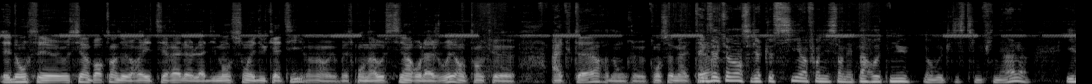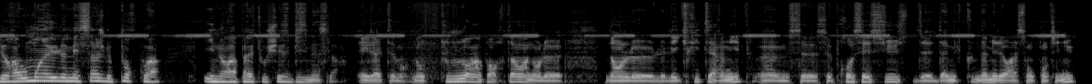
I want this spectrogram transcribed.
Et donc c'est aussi important de réitérer la dimension éducative, hein, parce qu'on a aussi un rôle à jouer en tant qu'acteur, donc euh, consommateur. Exactement, c'est-à-dire que si un fournisseur n'est pas retenu dans votre listing final, il aura au moins eu le message de pourquoi il n'aura pas touché ce business-là. Exactement. Donc toujours important dans le dans le, le- les critères MIP, euh, ce, ce processus d'amélioration continue,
